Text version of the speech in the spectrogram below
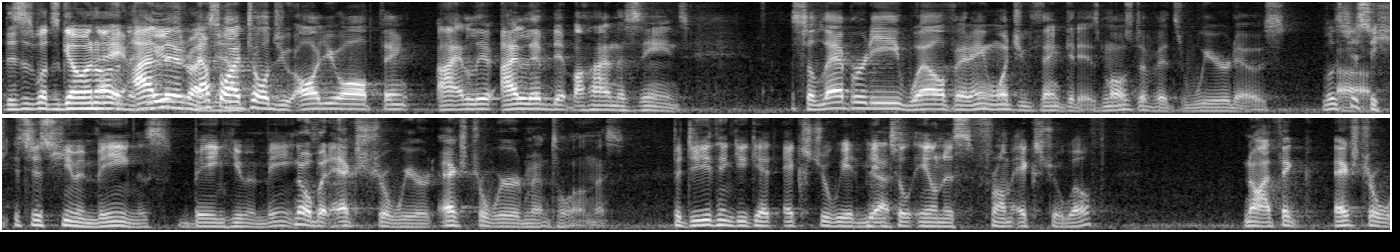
This is what's going on. Hey, I live. right that's now. why I told you. All you all think I live. I lived it behind the scenes. Celebrity wealth. It ain't what you think it is. Most of it's weirdos. Well, it's just a, uh, it's just human beings being human beings. No, but extra weird. Extra weird mental illness. But do you think you get extra weird Yes. mental illness from extra wealth? No, I think extra.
